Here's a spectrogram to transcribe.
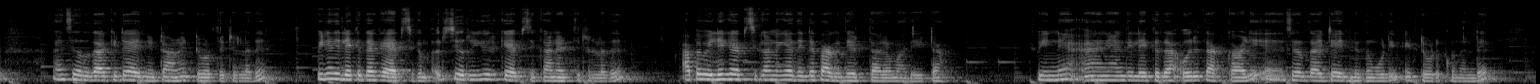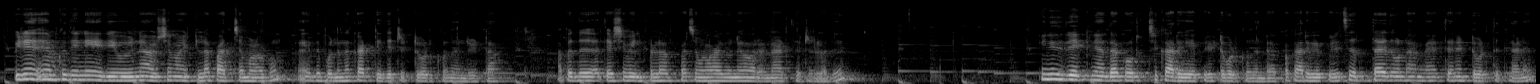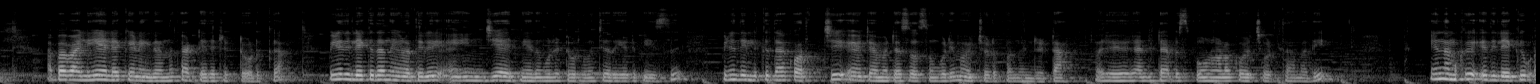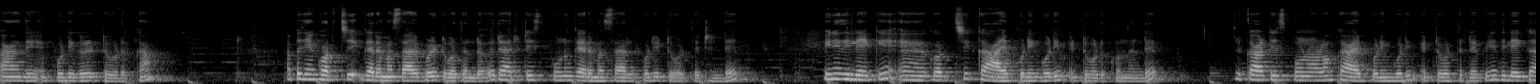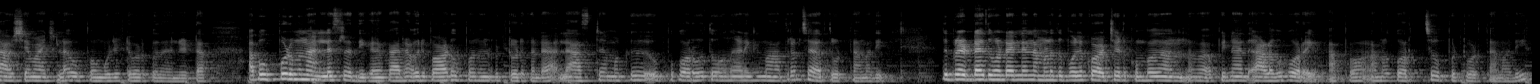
ഞാൻ ചെറുതാക്കിയിട്ട് അരിഞ്ഞിട്ടാണ് ഇട്ട് കൊടുത്തിട്ടുള്ളത്. പിന്നെ ഇതിലേക്ക് ഇതാ ക്യാപ്സിക്കം ഒരു ചെറിയൊരു ക്യാപ്സിക്കാണ് എടുത്തിട്ടുള്ളത്. അപ്പോൾ വലിയ ക്യാപ്സിക്കാണെങ്കിൽ അതിന്റെ പകുതി എടുത്താലും മതി കേട്ടോ. പിന്നെ ഞാൻ ഇതിലേക്ക് ഇതാ ഒരു തക്കാളി ചെറുതായിട്ട് അരിഞ്ഞതും കൂടി ഇട്ട് കൊടുക്കുന്നുണ്ട്. പിന്നെ നമുക്ക് ഇതിന് എരിവിന് ആവശ്യമായിട്ടുള്ള പച്ചമുളകും ഇതുപോലെ ഒന്ന് കട്ട് ചെയ്തിട്ട് ഇട്ട് കൊടുക്കുന്നുണ്ട് കേട്ടോ. അപ്പോൾ ഇത് അത്യാവശ്യം വലിപ്പമുള്ള പച്ചമുളക് ആയതുകൊണ്ട് ഒരെണ്ണം എടുത്തിട്ടുള്ളത്. ഇനി ഇതിലേക്ക് ഞാൻ അതാ കുറച്ച് കറിവേപ്പില ഇട്ട് കൊടുക്കുന്നുണ്ട്. അപ്പോൾ കറിവേപ്പില ചെറുതായതുകൊണ്ട് അങ്ങനെ തന്നെ ഇട്ട് കൊടുത്തിട്ടാണ് അപ്പോൾ വലിയ ഇലയൊക്കെ ആണെങ്കിൽ ഒന്ന് കട്ട് ചെയ്തിട്ട് ഇട്ട് കൊടുക്കുക. പിന്നെ ഇതിലേക്ക് ഇതാ നീളത്തിൽ ഇഞ്ചി അരിഞ്ഞതും കൂടി ഇട്ട് കൊടുക്കുന്നു ചെറിയൊരു പീസ്. പിന്നെ ഇതിലേക്ക് ഇതാ കുറച്ച് ടൊമാറ്റോ സോസും കൂടി ഒഴിച്ച് കൊടുക്കുന്നുണ്ട് കേട്ടോ. ഒരു രണ്ട് ടേബിൾ സ്പൂണോളൊക്കെ ഒഴിച്ച് കൊടുത്താൽ മതി. ഇനി നമുക്ക് ഇതിലേക്ക് പൊടികൾ ഇട്ട് കൊടുക്കാം. അപ്പോൾ ഞാൻ കുറച്ച് ഗരം മസാലപ്പൊടി ഇട്ട് കൊടുത്തിട്ടുണ്ട്. ഒരു അര ടീസ്പൂൺ ഗരം മസാലപ്പൊടി ഇട്ട് കൊടുത്തിട്ടുണ്ട്. പിന്നെ ഇതിലേക്ക് കുറച്ച് കായപ്പൊടിയും കൂടിയും ഇട്ട് കൊടുക്കുന്നുണ്ട്. ഒരു കാൽ ടീസ്പൂണോളം കായപ്പൊടിയും കൂടിയും ഇട്ട് കൊടുത്തിട്ടുണ്ട്. പിന്നെ ഇതിലേക്ക് ആവശ്യമായിട്ടുള്ള ഉപ്പും കൂടി ഇട്ട് കൊടുക്കുന്നുണ്ട് കേട്ടോ. അപ്പോൾ ഉപ്പ് ഇടുമ്പോൾ നല്ല ശ്രദ്ധിക്കണം. കാരണം ഒരുപാട് ഉപ്പൊന്നും ഇട്ട് കൊടുക്കണ്ട. ലാസ്റ്റ് നമുക്ക് ഉപ്പ് കുറവ് തോന്നുകയാണെങ്കിൽ മാത്രം ചേർത്ത് കൊടുത്താൽ മതി. ഇത് ബ്രെഡ് ആയതുകൊണ്ട് തന്നെ നമ്മൾ ഇതുപോലെ കുഴച്ചെടുക്കുമ്പോൾ പിന്നെ അത് അളവ് കുറയും. അപ്പോൾ നമ്മൾ കുറച്ച് ഉപ്പിട്ട് കൊടുത്താൽ മതി.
